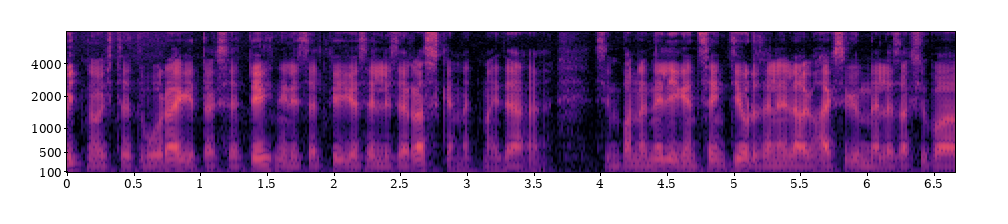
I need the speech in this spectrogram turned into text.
mitmevõistlejate puhul räägitakse, et tehniliselt kõige sellise raskem, et ma ei tea, siin panna nelikümmend senti juurde selle neljale kaheksakümnele, saaks juba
